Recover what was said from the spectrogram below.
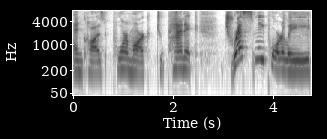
and caused poor Mark to panic, dress me poorly,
